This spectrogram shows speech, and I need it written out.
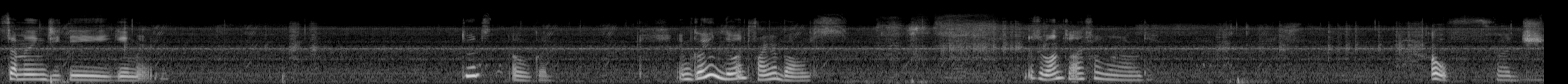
Summoning GT Gamer. Don't oh god. I'm going low on fireballs. There's one colorful world. Oh fudge.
